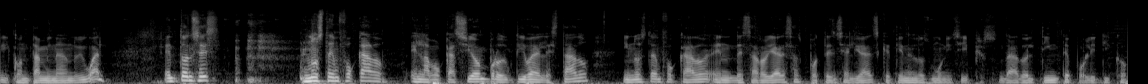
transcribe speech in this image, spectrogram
Y contaminando igual. Entonces, no está enfocado en la vocación productiva del Estado y no está enfocado en desarrollar esas potencialidades que tienen los municipios, dado el tinte político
